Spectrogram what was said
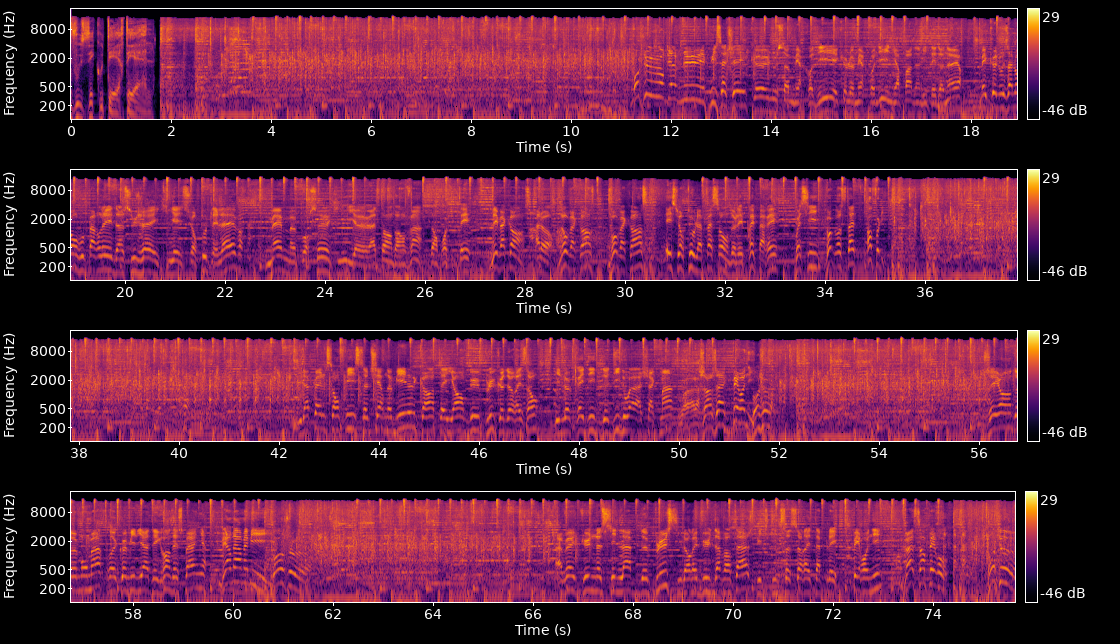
vous écoutez RTL. Bonjour, bienvenue, et puis sachez que nous sommes mercredi et que le mercredi il n'y a pas d'invité d'honneur, mais que nous allons vous parler d'un sujet qui est sur toutes les lèvres, même pour ceux qui euh, attendent en vain d'en profiter, les vacances. Alors, nos vacances, vos vacances, et surtout la façon de les préparer, voici vos grosses têtes en folie. Il appelle son fils Tchernobyl quand, ayant bu plus que de raison, il le crédite de 10 doigts à chaque main. Jean-Jacques Perroni. Bonjour. Géant de Montmartre, comme il y a des grands d'Espagne, Bernard Mabille. Bonjour. Avec une syllabe de plus, il aurait bu davantage puisqu'il se serait appelé Perroni, Vincent Perrault. Bonjour.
